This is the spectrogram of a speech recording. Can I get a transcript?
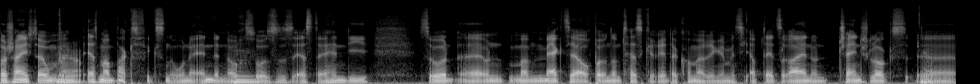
wahrscheinlich darum Ja. erstmal Bugs fixen ohne Ende noch. Mhm. So, es ist erst der Handy. So, äh, und man merkt ja auch bei unserem Testgerät, da kommen ja regelmäßig Updates rein und Changelogs, Ja. äh,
